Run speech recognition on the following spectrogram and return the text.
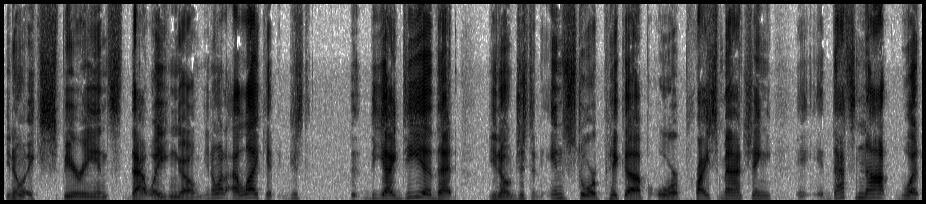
you know experience. That way you can go you know what? I like it. Just the, the idea that you know just an in-store pickup or price matching i i- that's not what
